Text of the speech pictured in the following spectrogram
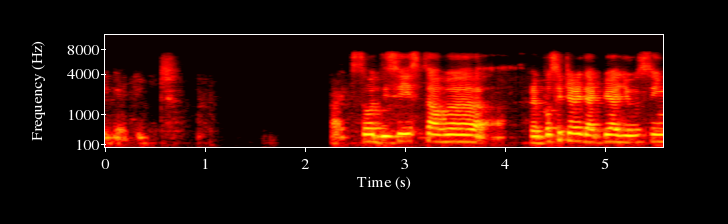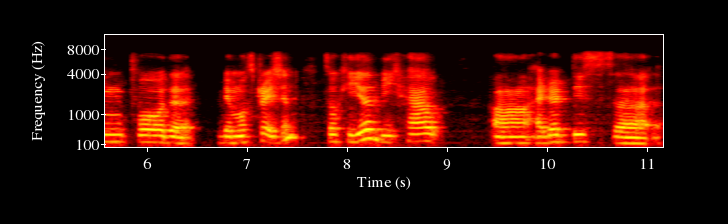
get it. Right. Right so this is our repository that we are using for the demonstration. So here we have uh, added this uh,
